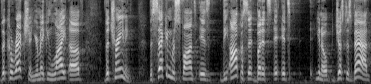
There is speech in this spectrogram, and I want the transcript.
the correction, you're making light of the training. The second response is the opposite, but it's, it's you know, just as bad,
